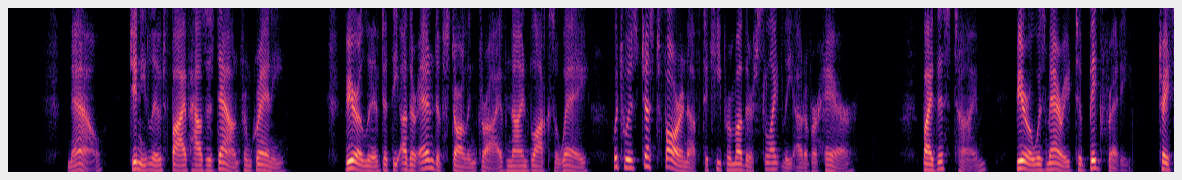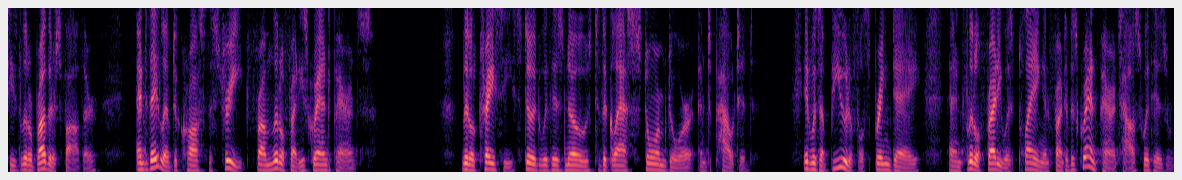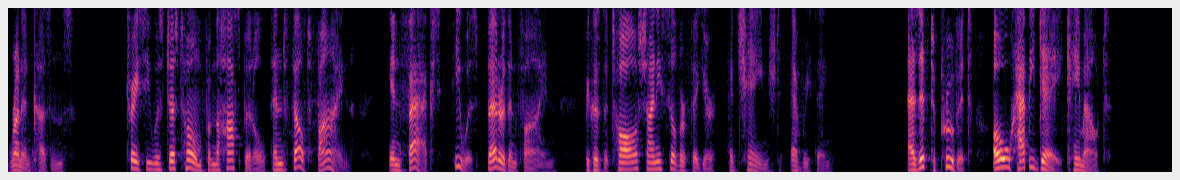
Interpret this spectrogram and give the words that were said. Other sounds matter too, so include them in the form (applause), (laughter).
Now, Ginny lived five houses down from Granny. Vera lived at the other end of Starling Drive, nine blocks away, which was just far enough to keep her mother slightly out of her hair. By this time, Vera was married to Big Freddie, Tracy's little brother's father, and they lived across the street from little Freddie's grandparents. Little Tracy stood with his nose to the glass storm door and pouted. It was a beautiful spring day, and little Freddie was playing in front of his grandparents' house with his runnin' cousins. Tracy was just home from the hospital and felt fine. In fact, he was better than fine, because the tall, shiny silver figure had changed everything. As if to prove it, Oh Happy Day came out.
